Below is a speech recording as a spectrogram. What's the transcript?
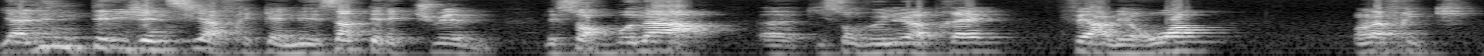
Il y a l'intelligentsia africaine, les intellectuels, les sorbonnards euh, qui sont venus après faire les rois en Afrique.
